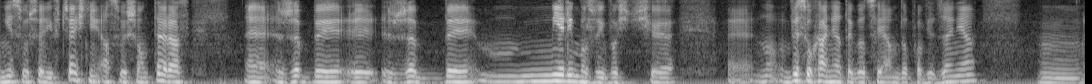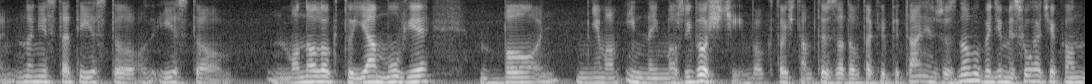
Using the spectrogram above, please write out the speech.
nie słyszeli wcześniej, a słyszą teraz, e, żeby, y, żeby mieli możliwość e, e, no, wysłuchania tego, co ja mam do powiedzenia. Mm, no niestety jest to, jest to monolog, to ja mówię, bo nie mam innej możliwości, bo ktoś tam też zadał takie pytanie, że znowu będziemy słuchać, jak on,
